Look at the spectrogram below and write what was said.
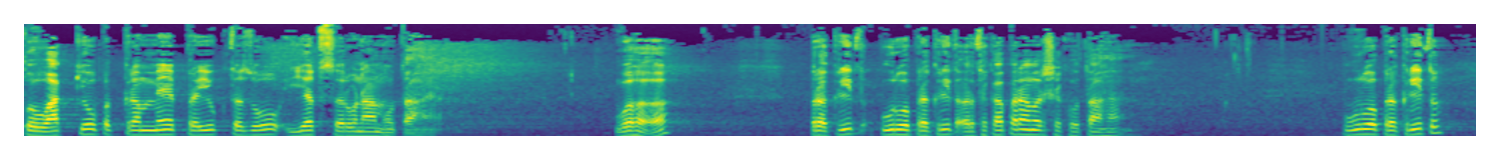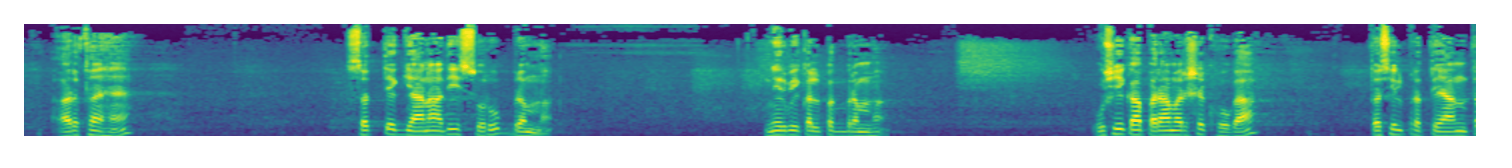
तो वाक्योपक्रम में प्रयुक्त जो यथ सर्वनाम होता है। वह प्रकृत, पूर्व प्रकृत अर्थ का परामर्शक होता है। पूर्व प्रकृत अर्थ है सत्य ज्ञानादि स्वरूप ब्रह्म, निर्विकल्पक ब्रह्म। उसी का परामर्शक होगा तहसील प्रत्यांत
